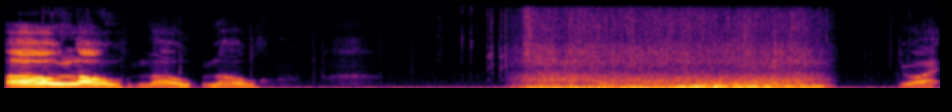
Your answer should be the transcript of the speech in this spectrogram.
oh, low, low, low. Right.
